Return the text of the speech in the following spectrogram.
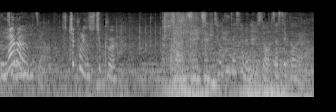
정말 잘. 수치풀이다, 수치풀. 저 혼자서는 할 수 없었을 거예요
